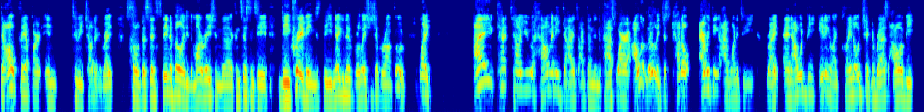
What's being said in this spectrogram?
they all play a part in to each other, right? So the sustainability, the moderation, the consistency, the cravings, the negative relationship around food. Like I can't tell you how many diets I've done in the past where I would literally just cut out everything I wanted to eat, right? And I would be eating like plain old chicken breast. I would be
